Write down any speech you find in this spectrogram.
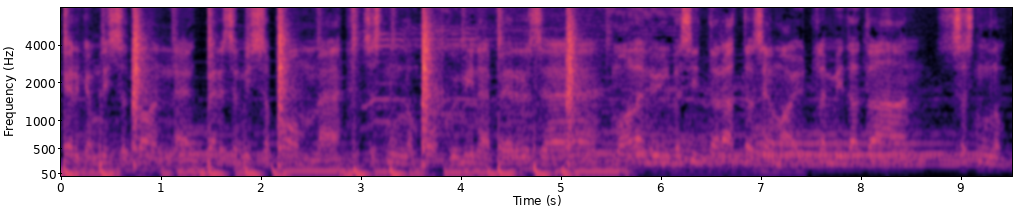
kergem lihtsalt on, et perse, mis saab homme, sest mul on pohhui, mine perse. ma olen ülbe sitaratas ja ma ütlen, mida tahan, sest mul on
